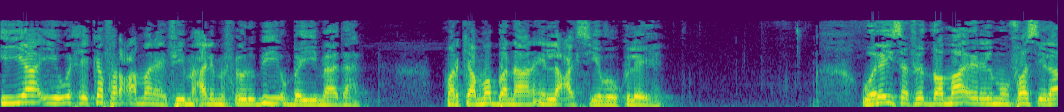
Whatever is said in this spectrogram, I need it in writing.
iyaa iyo wixii ka farcamanay fii maxali mafcuulu bihi unbay yimaadaan. Marka ma banaana in la cagsiyo buu ku leeyahay. Walaysa fi damaa'iri lmunfasila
